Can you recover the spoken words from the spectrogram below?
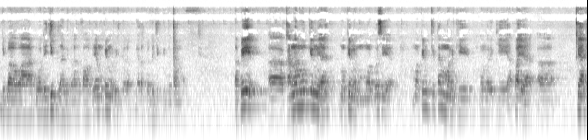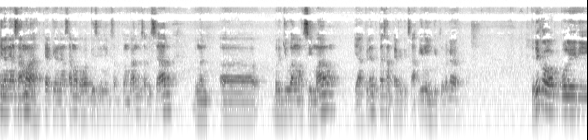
di bawah dua digit lah gitu kan. Kalau dia mungkin lebih di atas dua digit gitu kan. Tapi eh, karena mungkin ya, mungkin menurut gue sih mungkin kita memiliki memiliki apa ya eh, keyakinan yang sama lah, keyakinan yang sama bahwa bisnis ini bisa berkembang, bisa besar dengan eh, berjuang maksimal ya akhirnya kita sampai titik saat ini gitu. benar. Jadi kalau boleh di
